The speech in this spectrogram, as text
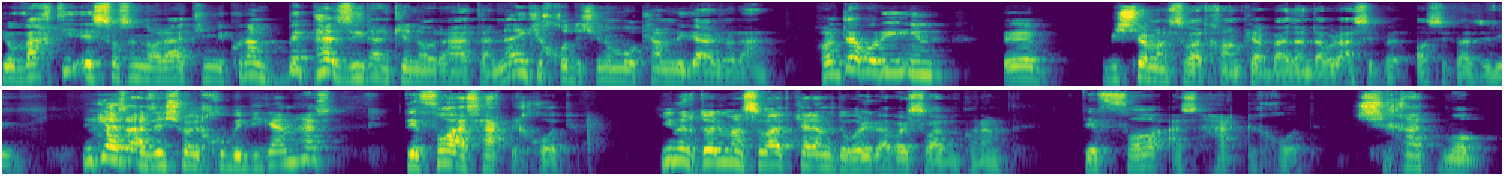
یا وقتی احساس ناراحتی می‌کنن بپذیرن که ناراحتن نه اینکه خودشون رو محکم نگه دارن. حالا درباره این بیشتر من صحبت خواهم کرد بعدا درباره آسیب پذیری یکی از ارزش های خوب دیگه هم هست دفاع از حق خود. یه مقداری من صحبت کردم دوباره دوباره صحبت می‌کنم. دفاع از حق خود. چقدر ما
